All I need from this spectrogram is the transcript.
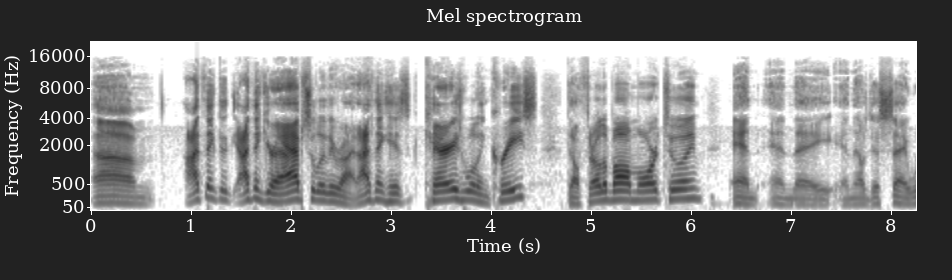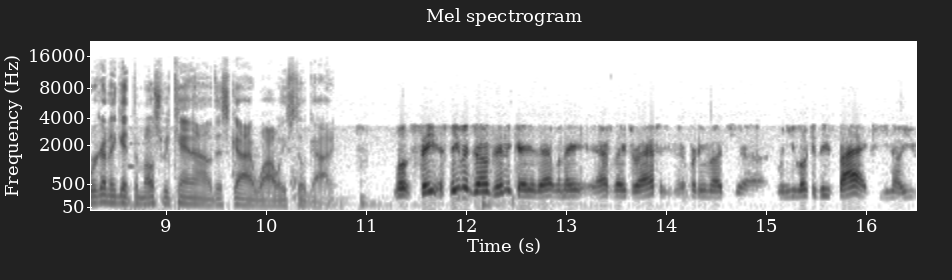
Um, I think that I think you're absolutely right. I think his carries will increase. They'll throw the ball more to him, and and they and they'll just say we're going to get the most we can out of this guy while we've still got him. Well, Steve, Stephen Jones indicated that when they after they drafted him, they're pretty much uh, when you look at these backs, you know, you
